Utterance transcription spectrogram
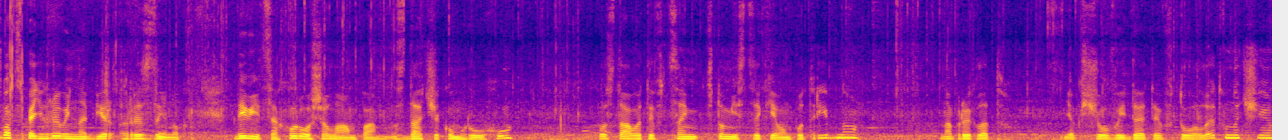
«25 гривень набір резинок. Дивіться, хороша лампа з датчиком руху. Поставити в, це, в то місце, яке вам потрібно. Наприклад, якщо ви йдете в туалет вночі,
